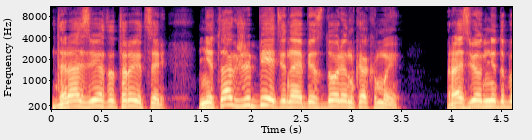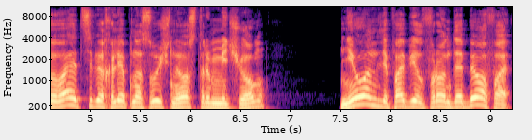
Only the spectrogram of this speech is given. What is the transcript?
«Да разве этот рыцарь не так же беден и обездолен, как мы? Разве он не добывает себе хлеб насущный острым мечом? Не он ли побил фронт де Бёфа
